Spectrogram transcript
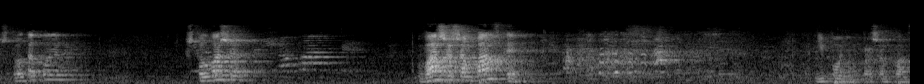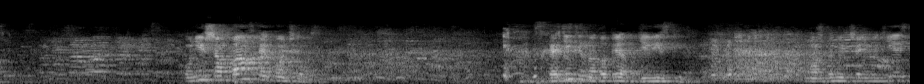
Что такое? Что ваше? Ваше шампанское? Не понял про шампанское. У них шампанское кончилось? Сходите на тот ряд, где виски. Может, у них что-нибудь есть?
